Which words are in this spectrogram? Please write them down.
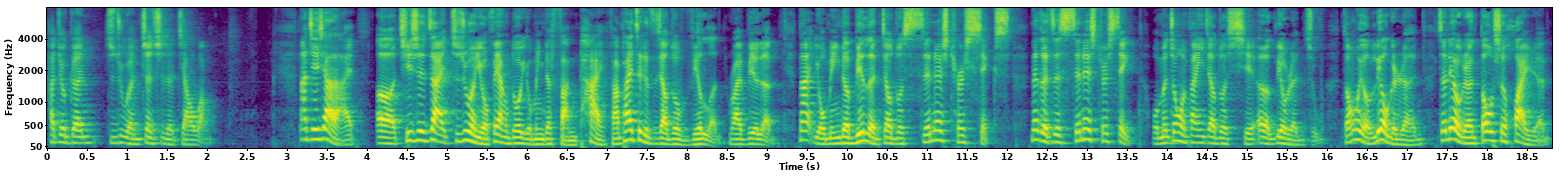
他就跟蜘蛛人正式的交往。那接下来呃，其实，在蜘蛛人有非常多有名的反派，反派这个字叫做 villain，right villain。那有名的 villain 叫做 Sinister Six，那个字 Sinister Six，我们中文翻译叫做邪恶六人组。总共有六个人，这六个人都是坏人。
